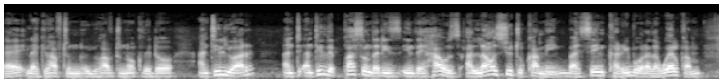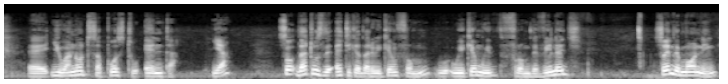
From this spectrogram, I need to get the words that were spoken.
uh, like you have to you have to knock the door until you are until, the person that is in the house allows you to come in by saying karibu or rather welcome, uh, you are not supposed to enter. Yeah? So that was the etiquette that we came from we came with from the village. So in the morning,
